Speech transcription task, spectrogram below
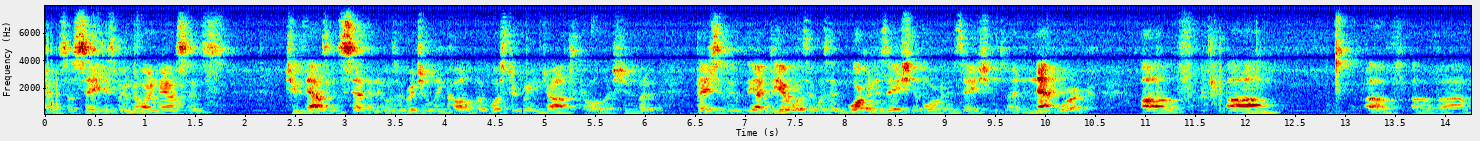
Right? So SAGE has been going now since 2007. It was originally called the Worcester Green Jobs Coalition, but basically the idea was it was an organization of organizations, a network of, um, of, of um,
